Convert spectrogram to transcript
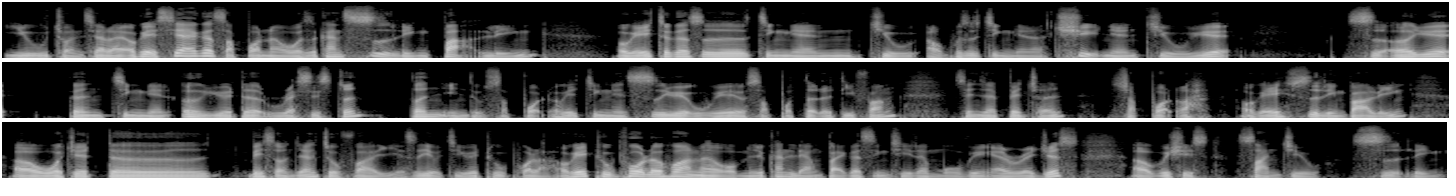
U 转下来。OK，下一个 support 呢，我是看四零八零。OK，这个是今年九哦不是今年了，去年九月、十二月跟今年二月的 resistance turn into support。OK，今年四月、五月有 supported 的地方，现在变成。Support 啦，OK，四零八零，呃，我觉得 based on 这样走法也是有机会突破了，OK，突破的话呢，我们就看两百个星期的 moving averages，呃，which is 三九四零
